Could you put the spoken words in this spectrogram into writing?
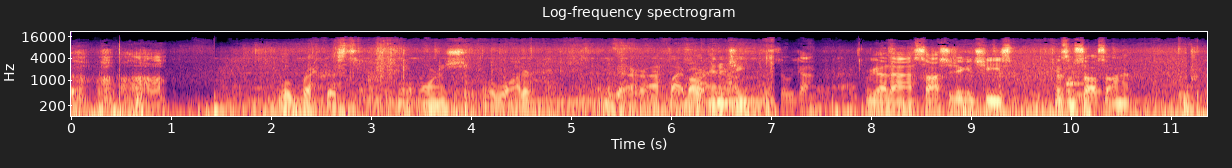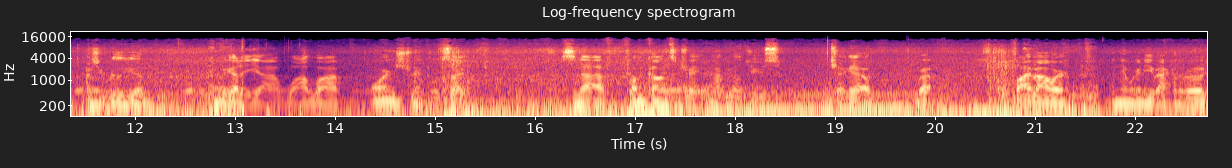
Ah. little breakfast, little orange, little water. We got our uh, five hour energy. So we got we got uh, sausage, egg, and cheese. Got some salsa on it. Actually, really good. And we got a uh, Wawa orange drink. Looks like it's uh, from concentrate, not real juice. Check it out. But five hour, and then we're gonna get back on the road.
